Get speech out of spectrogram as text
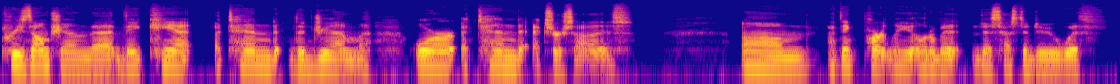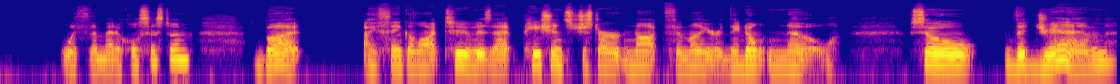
presumption that they can't attend the gym or attend exercise. Um, I think partly a little bit this has to do with with the medical system, but I think a lot too is that patients just are not familiar. They don't know. So the gym,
